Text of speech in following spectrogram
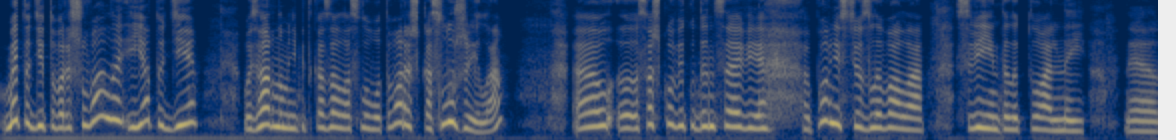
Ми тоді товаришували, і я тоді, ось гарно мені підказала слово товаришка, служила. Е, е, Сашкові Куденцеві повністю зливала свій інтелектуальний е,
